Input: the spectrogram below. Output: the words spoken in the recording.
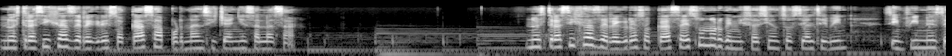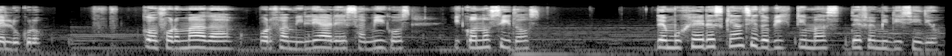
Nuestras hijas de regreso a casa por Nancy Yáñez Salazar. Nuestras hijas de regreso a casa es una organización social civil sin fines de lucro, conformada por familiares, amigos y conocidos de mujeres que han sido víctimas de feminicidio.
